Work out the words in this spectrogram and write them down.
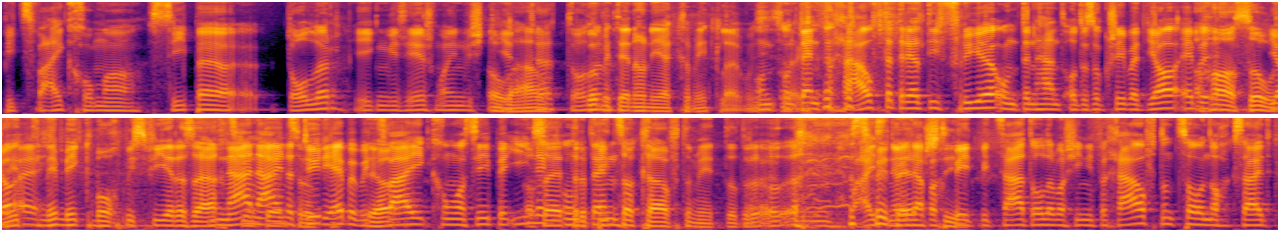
bei 2,7 Dollar irgendwie das erste Mal investiert oh, wow. hat. Oder? Gut, mit denen habe ich kein Mitleid. Und, und, dann verkauft er relativ früh und dann haben, oder so geschrieben, ja, eben. Aha, so, ja, nicht, äh, nicht mitgemacht bis 64. Nein, nein, natürlich, eben bei ja. 2,7 rein. Also hat er eine dann, Pizza gekauft damit, oder? Ich weiß nicht, einfach bei, bei 10 Dollar wahrscheinlich verkauft und so und nachher gesagt,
